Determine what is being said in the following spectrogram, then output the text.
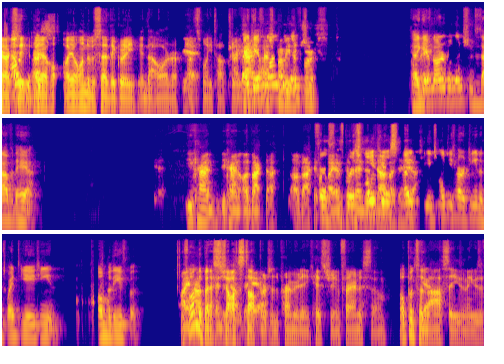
I actually, I, I 100% agree in that order. Yeah. That's my top three. Like, I that- give that's one probably the first. Can I give an honorable mention to David De Gea You can, you can. I'll back that. I'll back it. for, I have for his defended five year David De Gea. in 2013 and 2018. Unbelievable. He's I one of the best shot David De Gea. stoppers in the Premier League history, in fairness to him. Up until Yeah. last season, he was a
